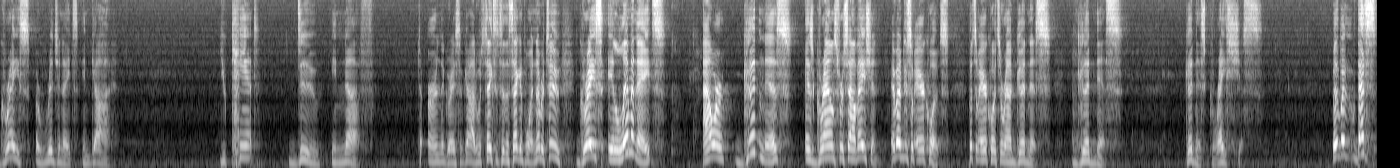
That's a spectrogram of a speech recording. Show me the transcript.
Grace originates in God. You can't do enough to earn the grace of God, which takes us to the second point. Number two, grace eliminates our goodness as grounds for salvation. Everybody do some air quotes. Put some air quotes around goodness. Goodness. Goodness gracious. But, but that's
